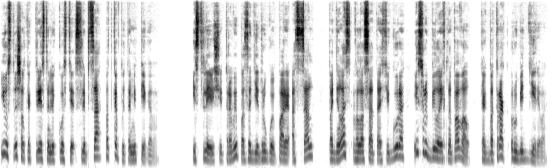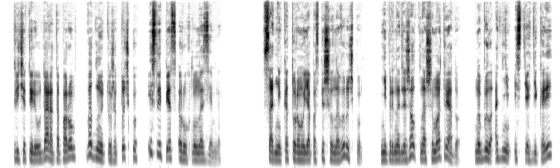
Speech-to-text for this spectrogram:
и услышал, как треснули кости слепца под копытами Пегова. Из тлеющей травы позади другой пары асцан поднялась волосатая фигура и срубила их на повал, как батрак рубит дерево. Три-четыре удара топором в одну и ту же точку, и слепец рухнул на землю. Всадник, которому я поспешил на выручку, не принадлежал к нашему отряду, но был одним из тех дикарей,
